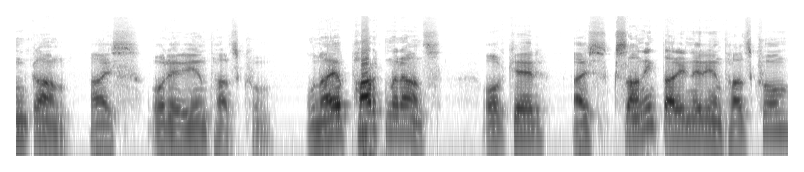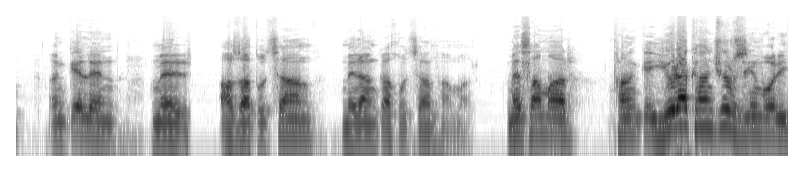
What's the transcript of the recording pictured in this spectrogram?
ընկան այս օրերի ընթացքում։ Ու նաև փառք նրանց, ովքեր այս 25 տարիների ընթացքում ընկել են մեր ազատության, մեր անկախության համար։ Մեզ համար թանկ է յուրաքանչյուր զինվորի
